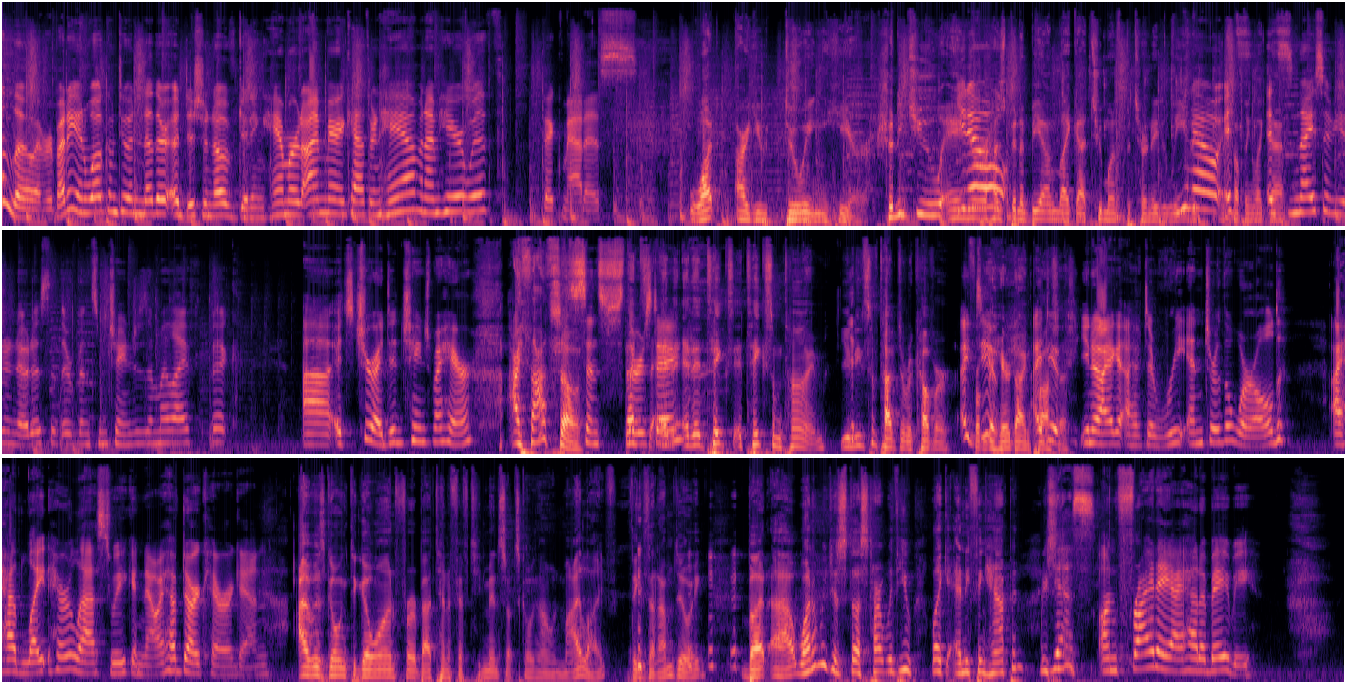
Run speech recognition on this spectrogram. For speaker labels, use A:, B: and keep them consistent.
A: Hello, everybody, and welcome to another edition of Getting Hammered. I'm Mary Katharine Ham, and I'm here with Vic Matus.
B: What are you doing here? Shouldn't you and
A: You
B: your
A: know-
B: husband be on like a two month paternity leave
A: You know,
B: or
A: it's,
B: something like that?
A: it's nice of you to notice that there have been some changes in my life, Vic. Uh, it's true, I did change my hair.
B: I thought so.
A: Since Thursday.
B: and, and it takes it takes some time. You need some time to recover
A: I
B: from
A: do.
B: the hair dyeing
A: I
B: process.
A: do. You know, I, I have to re-enter the world. I had light hair last week, and now I have dark hair again.
B: I was going to go on for about ten or fifteen minutes. What's going on in my life? Things that I'm doing. but uh, why don't we just uh, start with you? Like anything happen recently?
A: Yes, on Friday I had a baby.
